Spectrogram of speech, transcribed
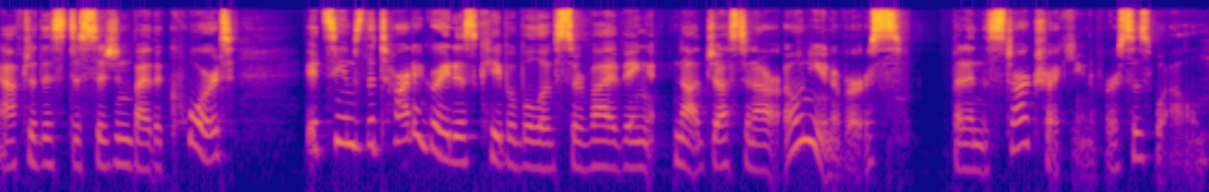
After this decision by the court, it seems the tardigrade is capable of surviving not just in our own universe, but in the Star Trek universe as well.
